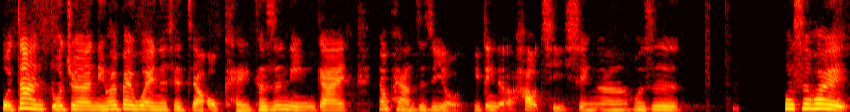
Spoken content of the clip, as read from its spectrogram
我当然，我觉得你会被喂那些资料 OK，可是你应该要培养自己有一定的好奇心啊，或是或是会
